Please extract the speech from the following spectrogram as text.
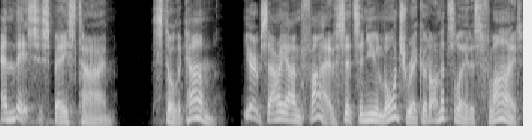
And this is Space Time. Still to come, Europe's Ariane 5 sets a new launch record on its latest flight.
